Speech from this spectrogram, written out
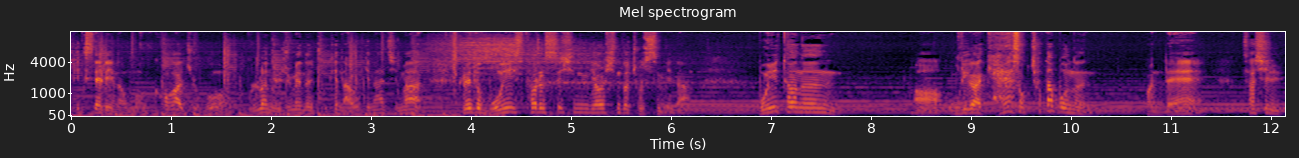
픽셀이 너무 커가지고 물론 요즘에는 좋게 나오긴 하지만 그래도 모니터를 쓰시는 게 훨씬 더 좋습니다. 모니터는 어, 우리가 계속 쳐다보는 건데 사실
